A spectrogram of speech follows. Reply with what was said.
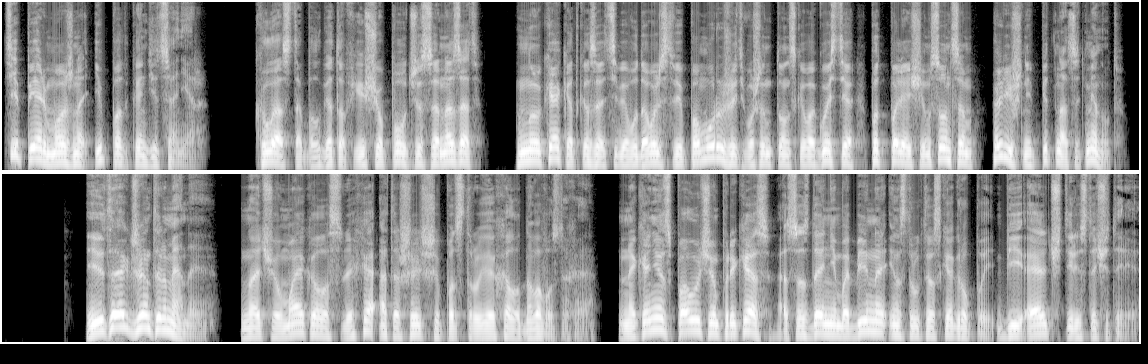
Теперь можно и под кондиционер. Класс-то был готов еще полчаса назад, но как отказать себе в удовольствии помурыжить вашингтонского гостя под палящим солнцем лишние 15 минут? «Итак, джентльмены», — начал Майкл, слегка отошедший под струей холодного воздуха. «Наконец получим приказ о создании мобильной инструкторской группы BL-404.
